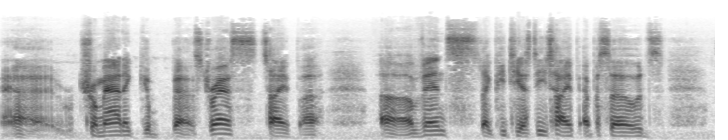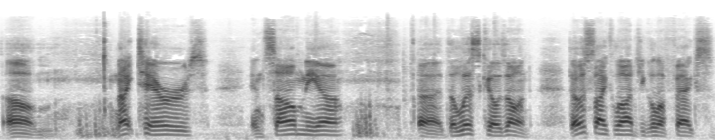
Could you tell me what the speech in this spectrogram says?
uh, traumatic uh, stress type uh, events like PTSD type episodes, um, night terrors, insomnia. The list goes on. Those psychological effects,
